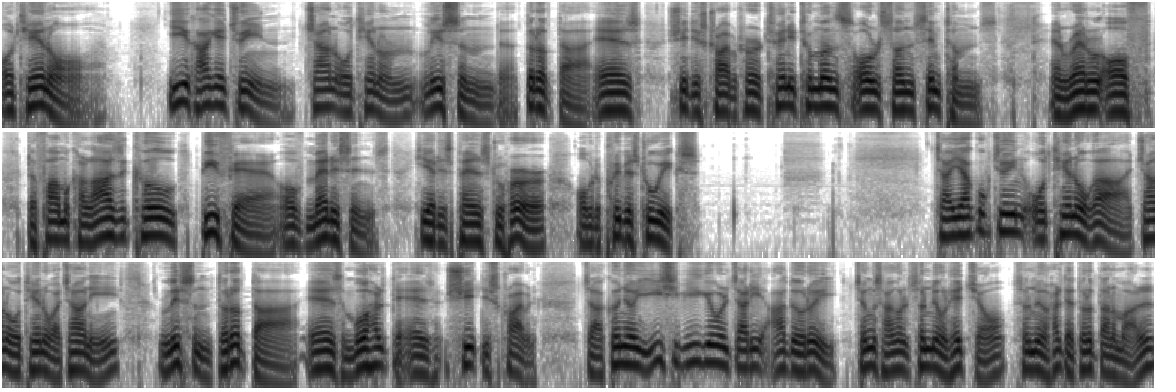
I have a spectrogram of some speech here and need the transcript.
Otieno 이 가게 주인 존 오티에노는 listened 들었다 as she described her 22 months old son's symptoms and rattled off the pharmacological buffet of medicines he had dispensed to her over the previous two weeks. 자, 약국 주인 오티에노가 존 오티에노가 존이 listen 들었다 as 뭐 할 때 as she described 자, 그녀의 22개월짜리 아들의 증상을 설명을 했죠. 설명을 할 때 들었다는 말.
